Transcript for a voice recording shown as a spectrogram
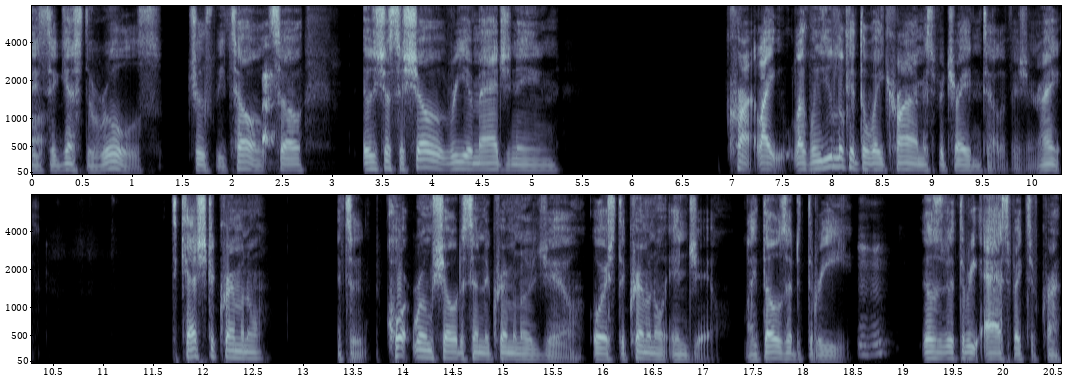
it's against the rules, truth be told. So it was just a show reimagining crime. Like, like when you look at the way crime is portrayed in television, right? To catch the criminal, it's a courtroom show to send the criminal to jail, or it's the criminal in jail. Like those are the 3 Mhm. Those are the three aspects of crime.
